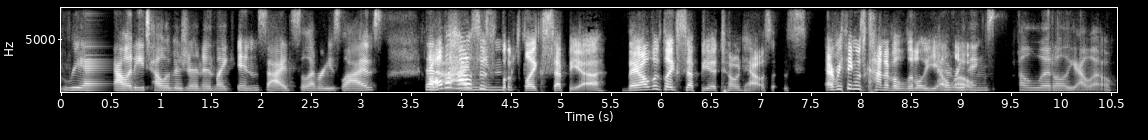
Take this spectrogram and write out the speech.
reality television and like inside celebrities' lives. That all the I houses mean, looked like sepia. They all looked like sepia toned houses. Everything was kind of a little yellow. everything's a little yellow.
